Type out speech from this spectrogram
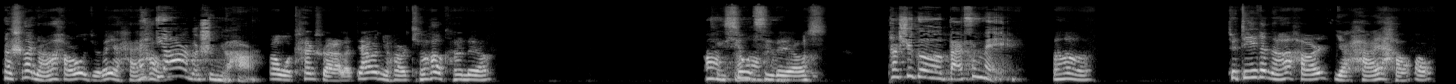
但是个男孩，我觉得也还哎好，第二个是女孩儿，啊。我看出来了，第二个女孩挺好看的呀，嗯，挺秀气的呀。呀。她是个白富美，啊，就第一个男孩也还好。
